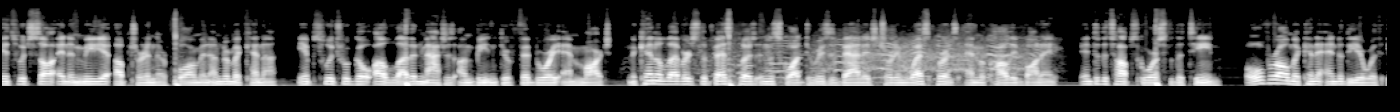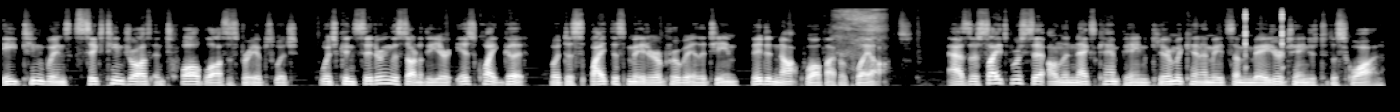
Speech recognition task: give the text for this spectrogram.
Ipswich saw an immediate upturn in their form, and under McKenna, Ipswich would go 11 matches unbeaten through February and March. McKenna leveraged the best players in the squad to his advantage, turning Wes Burns and Macauley Bonne into the top scorers for the team. Overall, McKenna ended the year with 18 wins, 16 draws, and 12 losses for Ipswich, which considering the start of the year is quite good. But despite this major improvement in the team, they did not qualify for playoffs. As their sights were set on the next campaign, Kieran McKenna made some major changes to the squad.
